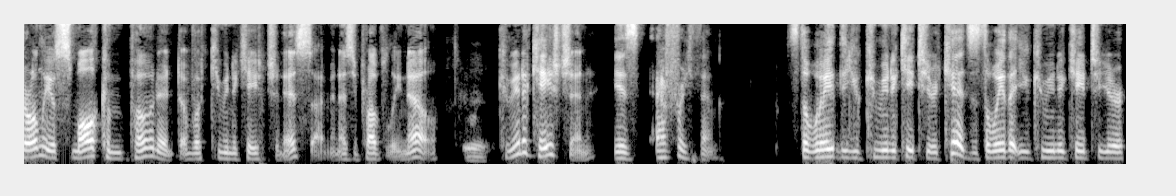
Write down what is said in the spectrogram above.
are only a small component of what communication is simon as you probably know mm. communication is everything it's the way that you communicate to your kids it's the way that you communicate to your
